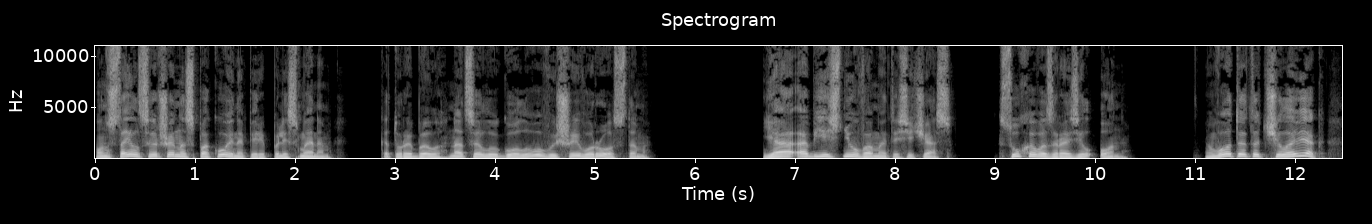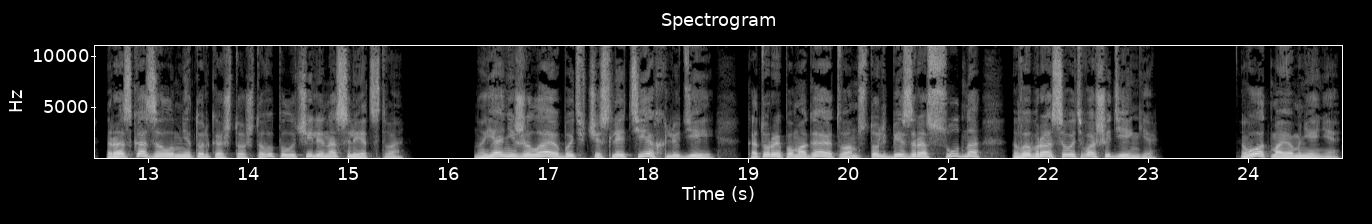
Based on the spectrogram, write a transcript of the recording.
Он стоял совершенно спокойно перед полисменом, который был на целую голову выше его ростом. «Я объясню вам это сейчас», — сухо возразил он. «Вот этот человек рассказывал мне только что, что вы получили наследство, но я не желаю быть в числе тех людей, которые помогают вам столь безрассудно выбрасывать ваши деньги. Вот мое мнение,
